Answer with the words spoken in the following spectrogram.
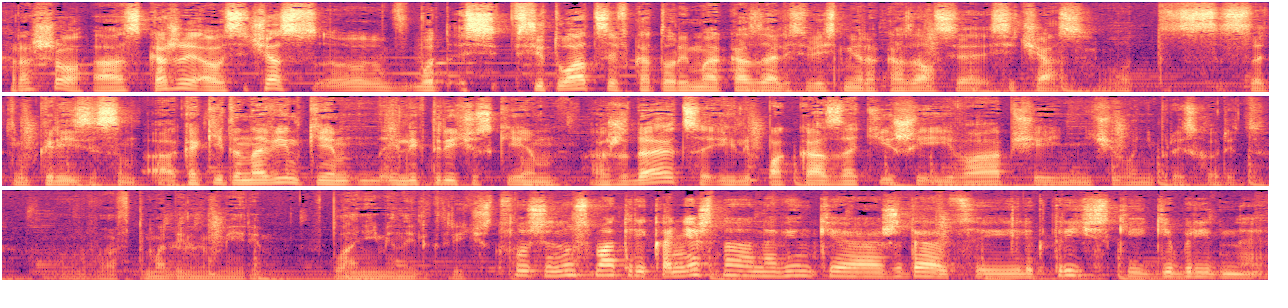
Хорошо. А скажи, а сейчас э, вот в ситуации, в которой мы оказались, весь мир оказался сейчас, вот с, с этим кризисом, а какие-то новинки электрические ожидаются или пока затишье и вообще ничего не происходит в автомобильном мире? В плане именно электричества? Слушай, ну смотри, конечно, новинки ожидаются и электрические, и гибридные.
